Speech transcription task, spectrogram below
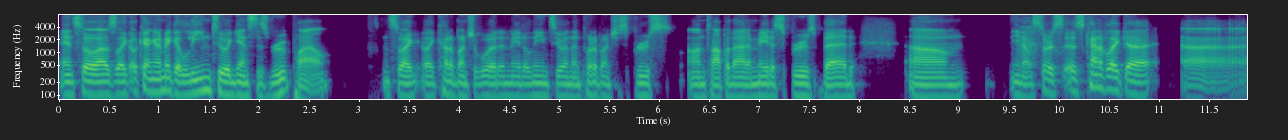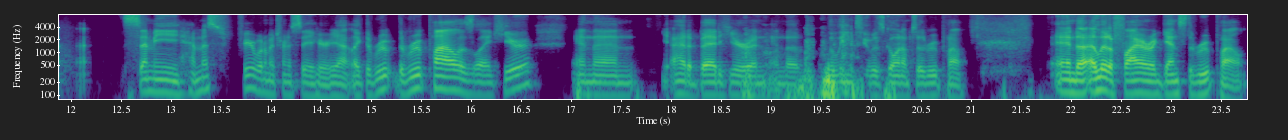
And so i was like okay i'm gonna make a lean-to against this root pile and so I like cut a bunch of wood and made a lean-to, and then put a bunch of spruce on top of that, and made a spruce bed. Um, you know, so it's, it's kind of like a, a semi-hemisphere. What am I trying to say here? Yeah, like the root the root pile is like here, and then I had a bed here, and, and the, the lean-to was going up to the root pile. And uh, I lit a fire against the root pile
